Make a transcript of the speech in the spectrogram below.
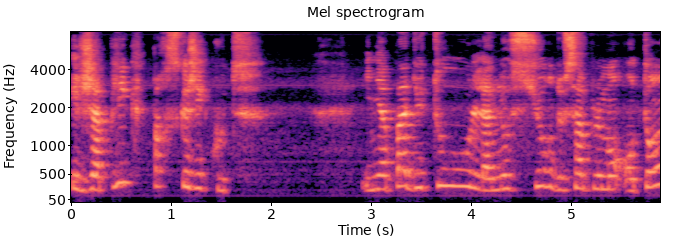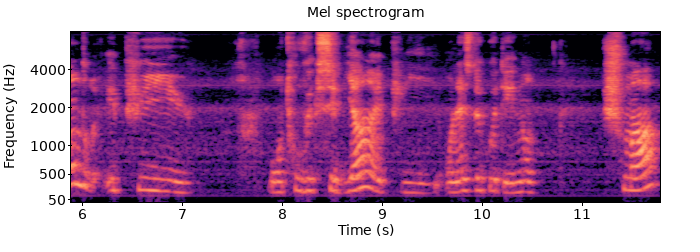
Et j'applique parce que j'écoute. Il n'y a pas du tout la notion de simplement entendre et puis on trouve que c'est bien et puis on laisse de côté. Non. Shema,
